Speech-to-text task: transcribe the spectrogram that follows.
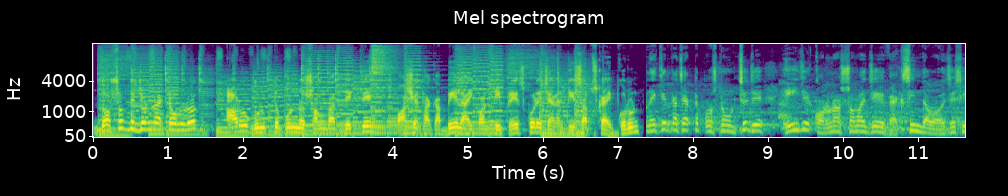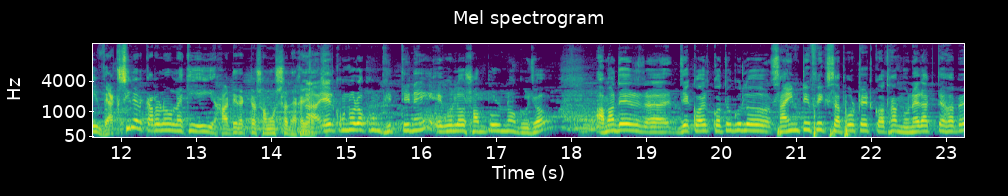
দর্শকদের জন্য একটা অনুরোধ আরও গুরুত্বপূর্ণ সংবাদ দেখতে পাশে থাকা বেল আইকনটি প্রেস করে চ্যানেলটি সাবস্ক্রাইব করুন। অনেকের কাছে একটা প্রশ্ন উঠছে যে এই যে করোনার সময় যে ভ্যাকসিন দেওয়া হয়েছে সেই ভ্যাকসিনের কারণেও নাকি এই হার্টের একটা সমস্যা দেখা যায় এর কোনো রকম ভিত্তি নেই এগুলো সম্পূর্ণ গুজব। আমাদের যে কতগুলো সাইন্টিফিক সাপোর্টেড কথা মনে রাখতে হবে,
